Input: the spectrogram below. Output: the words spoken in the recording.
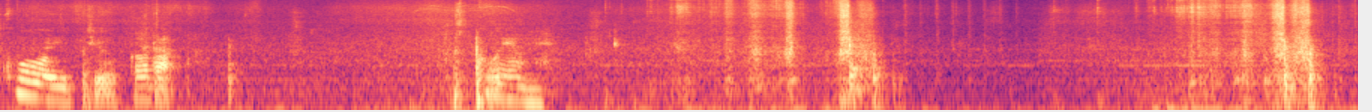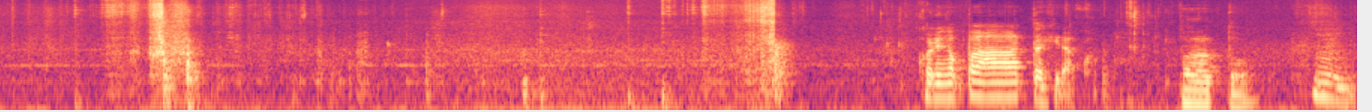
こういう中からこうやね。これがパーッと開く。パーッと。うん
